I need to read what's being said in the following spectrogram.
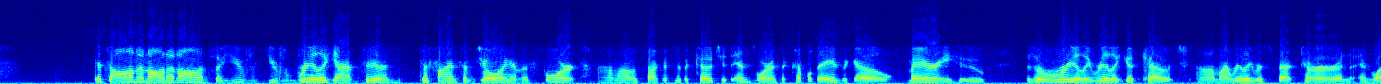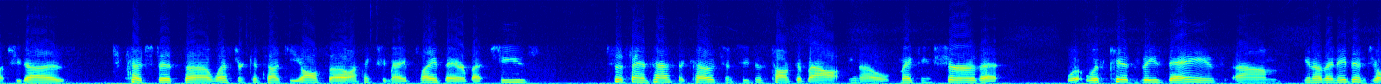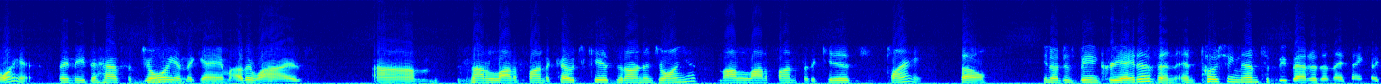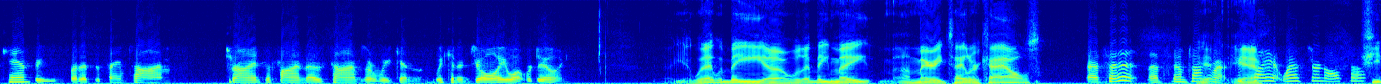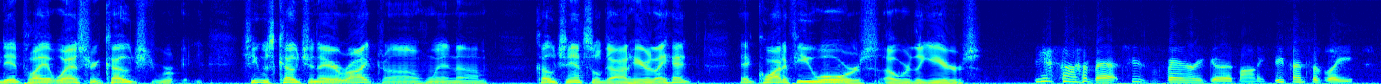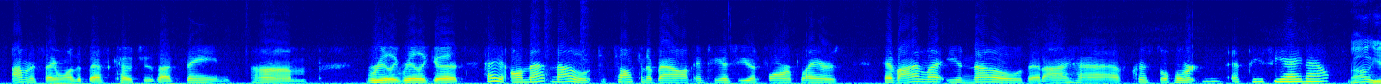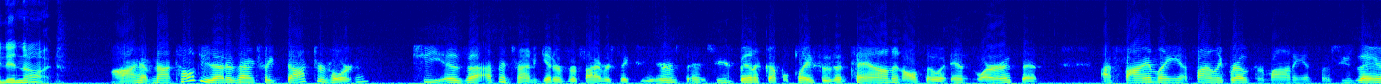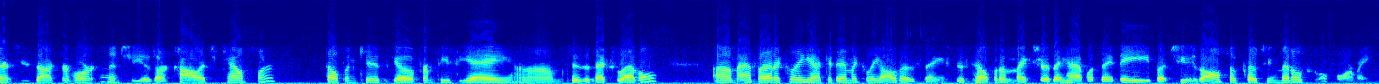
it's on and on and on. So you've you've really got to to find some joy in the sport. Um, I was talking to the coach at Ensworth a couple days ago, Mary, who is a really really good coach. Um, I really respect her and, and what she does. Coached at uh, Western Kentucky also. I think she may have played there, but she's she's a fantastic coach, and she just talked about you know making sure that w- with kids these days, um, you know they need to enjoy it. They need to have some joy in the game. Otherwise, um, it's not a lot of fun to coach kids that aren't enjoying it. It's not a lot of fun for the kids playing. So, you know, just being creative and, and pushing them to be better than they think they can be, but at the same time, trying to find those times where we can we can enjoy what we're doing. Well, that would be uh, will that be May uh, Mary Taylor Cowles? That's it. That's what I'm talking Yeah, about. Did yeah. play at Western also? She did play at Western. Coach, she was coaching there right uh, when um, Coach Insell got here. They had had quite a few wars over the years. Yeah, I bet. She's very good, Monty. Defensively, I'm going to say one of the best coaches I've seen. Um, really, really good. Hey, on that note, talking about MTSU and former players, have I let you know that I have Crystal Horton at PCA now? Oh, you did not. I have not told you. That is actually Dr. Horton. She is, uh, I've been trying to get her for five or six years, and she's been a couple places in town and also at Ensworth. And I finally, I finally broke her, Monty, and so she's there, and she's Dr. Horton, and she is our college counselor, helping kids go from PCA um, to the next level. Um, athletically, academically, all those things, just helping them make sure they have what they need. But she is also coaching middle school for me.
